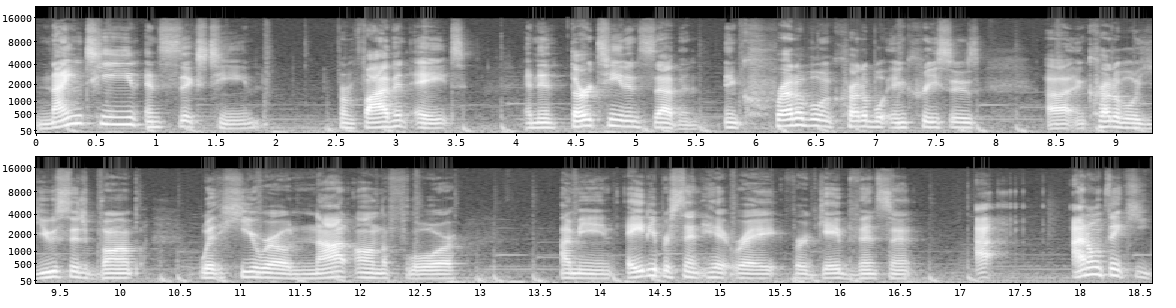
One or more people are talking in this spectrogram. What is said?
19 and 16 from 5 and 8 and then 13 and 7. Incredible incredible increases, uh, incredible usage bump with Herro not on the floor. I mean, 80% hit rate for Gabe Vincent. I I don't think he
